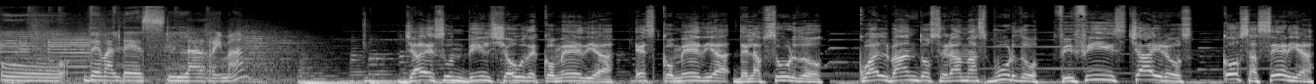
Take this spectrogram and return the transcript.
¿O de Valdés la rima? Ya es un Bill show de comedia, es comedia del absurdo. ¿Cuál bando será más burdo? Fifís, chairos, cosa seria.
